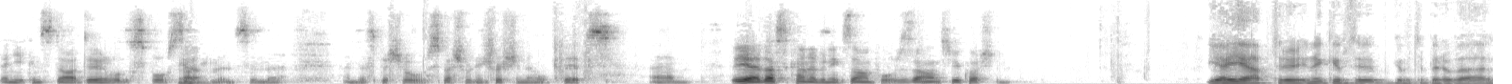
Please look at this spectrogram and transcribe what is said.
then you can start doing all the sports yeah. supplements and the and the special special nutritional tips. Um, but yeah, that's kind of an example. Does that answer your question? Yeah, yeah, absolutely, and it gives a gives a bit of a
